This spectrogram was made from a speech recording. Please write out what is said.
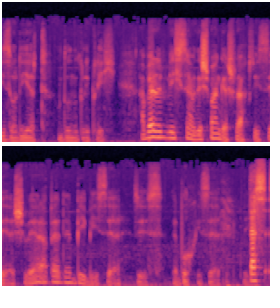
isoliert und unglücklich. Aber wie ich sage, die Schwangerschaft ist sehr schwer, aber der Baby ist sehr süß, der Buch ist sehr lieb. Dass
